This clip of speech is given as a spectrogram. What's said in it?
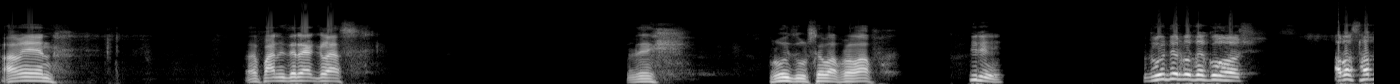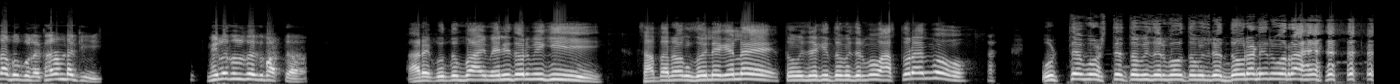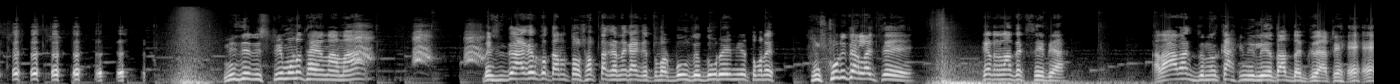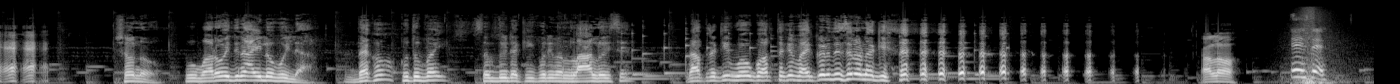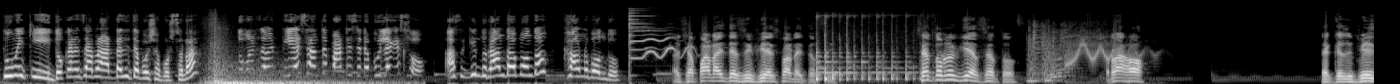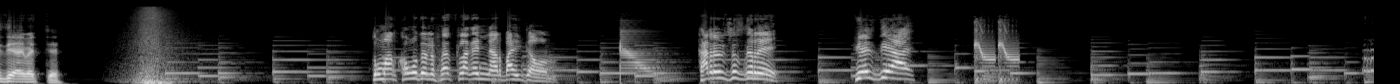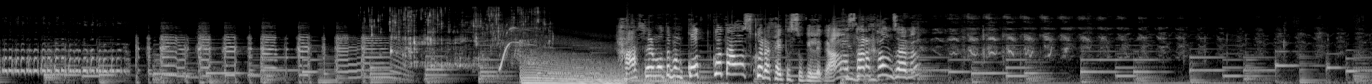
আমিন পানি দে এক গ্লাস। রে রোজ উঠছে বাপরে বাপ। কিরে? রোদের কথা কোষ আবার সাদা বগলে কারণটা কি? মেলো তো বার্তা আরে কুতুব ভাই মেনি ধরবি কি? সাদা রং জ্বলে গেলে তুমি যে কি তুমি বউ আস্ত রাখব? উঠতে বসতে তুমি বউ তুমি দৌড়ানির উপর রাহে। নিজের স্ত্রী মনে থাকে না না? বেশি দিন আগের কথা না তো সপ্তাহখানেক আগে তোমার বউ যে দৌড়ে নিয়ে তোমার ফুসকুড়ি চালাইছে। কেটে না দেখছে এটা? আর আর একজনের কাহিনী লিয়ে দাঁত করে আসে। শোনো তোমার ওই দিন আইলো বইলা। দেখো কুতুব ভাই চোখ দুইটা কি পরিমাণ লাল হইছে। রাত্রে কি বউ ঘর থেকে বাইর করে দিয়েছিল নাকি? হ্যালো। এই যে তুমি কি দোকানে যে আবার আড্ডা দিতে বসে পড়ছো না? তোমার যে আমি পিএস আনতে পাঠে সেটা ভুলে গেছো? আজকে কিন্তু রান্না বন্ধ খাওয়ানো বন্ধ। আচ্ছা পাঠাইতেছি পেঁয়াজ পাঠাইতেছি। সেতনের কি আছে তো? রাহ। এক কেজি পেঁয়াজ দিয়ে আয় বাচ্চে। তোমার ক্ষমতা হলে ফ্যাস লাগাই না আর বাহি কেমন কারে রিসার্চ করে পেঁয়াজ দিয়ে আয়। হাঁসের মতো এবং কত কত আওয়াজ করে খাইতেছো কি লেগে? আমার সারা খাওন যায় না।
